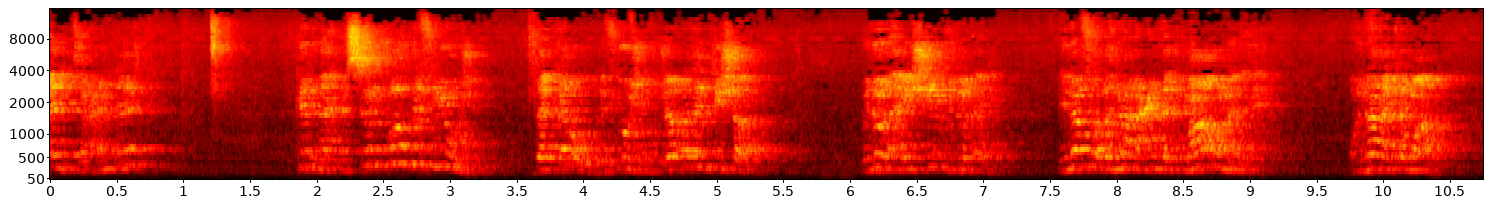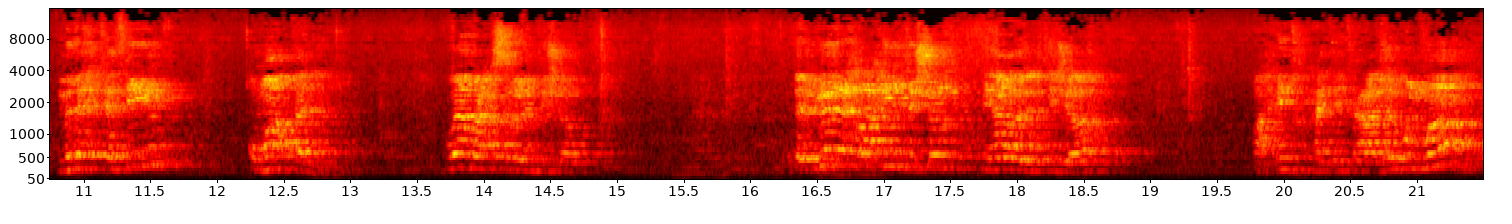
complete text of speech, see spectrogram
أنت عندك قلنا simple diffusion ذكروا diffusion مجرد انتشار. بدون أي شيء بدون أي. لنفرض هنا عندك ماء وملح وهنا كمان ملح كثير وماء قليل. وين راح يصير الانتشار؟ الملح راح ينتشر في هذا الاتجاه. راح يدخل حتى يتعالج والماء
